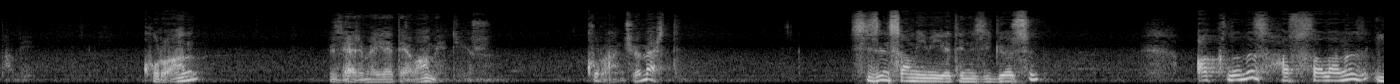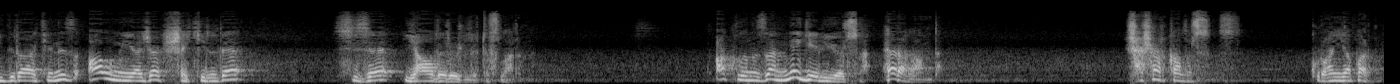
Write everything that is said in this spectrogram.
Tabii. Kur'an vermeye devam ediyor. Kur'an cömert. Sizin samimiyetinizi görsün. Aklınız, hafsalanız, idrakiniz almayacak şekilde size yağdırır lütuflarını. Aklınıza ne geliyorsa her alanda. Şaşar kalırsınız. Kur'an yapar bunu.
